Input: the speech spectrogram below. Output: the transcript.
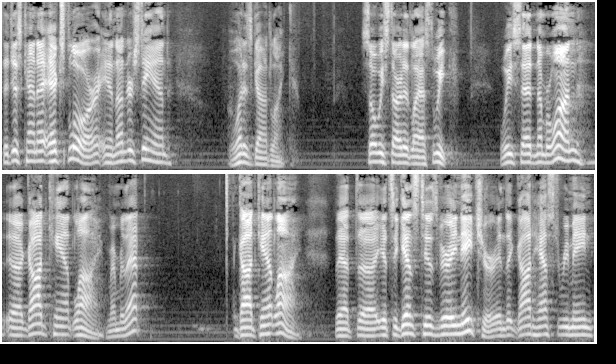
to just kind of explore and understand what is God like. So we started last week. We said, number one, uh, God can't lie. Remember that? God can't lie. That uh, it's against his very nature and that God has to remain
